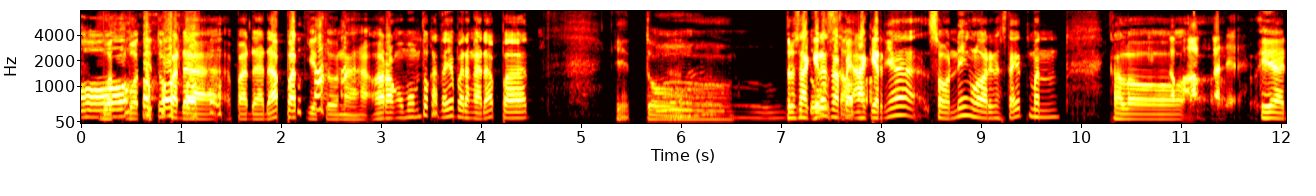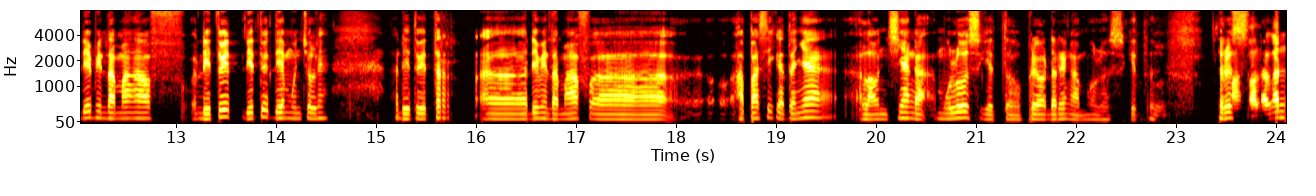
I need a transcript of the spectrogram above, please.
Oh. bot-bot itu pada pada dapat gitu. Nah, orang umum tuh katanya pada nggak dapat. Gitu. Hmm. Terus Itu akhirnya sampai sama- akhirnya Sony ngeluarin statement kalau kan ya. Iya, dia minta maaf di tweet, di tweet dia munculnya di Twitter. eh, dia minta maaf eh, apa sih katanya launchnya nggak mulus gitu, pre-ordernya nggak mulus gitu. Terus Soalnya kan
